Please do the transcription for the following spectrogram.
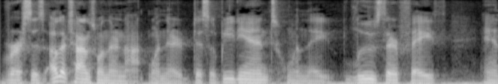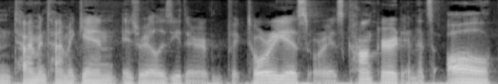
versus other times when they're not when they're disobedient when they lose their faith and time and time again Israel is either victorious or is conquered and it's all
